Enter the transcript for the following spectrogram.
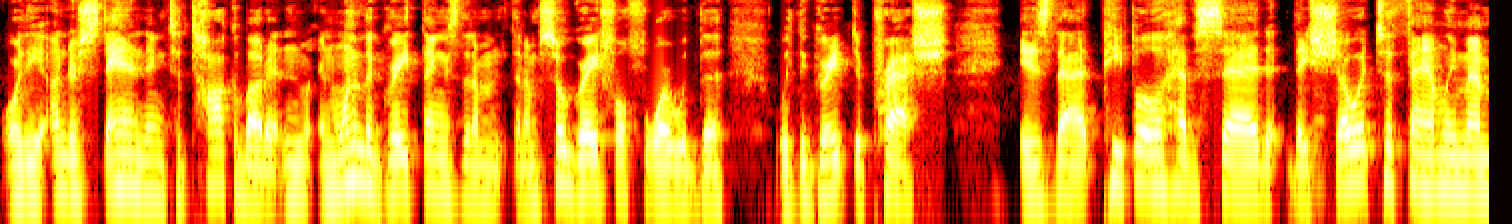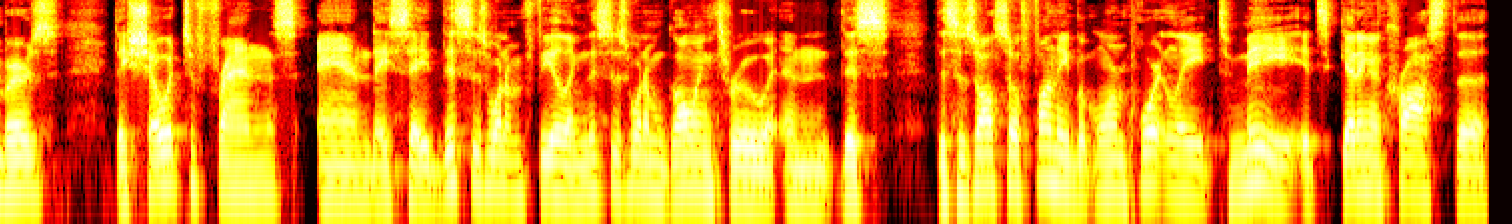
or the understanding to talk about it. And, and one of the great things that i'm that i'm so grateful for with the with the great depression is that people have said they show it to family members they show it to friends and they say this is what i'm feeling. This is what i'm going through and this this is also funny but more importantly to me it's getting across the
